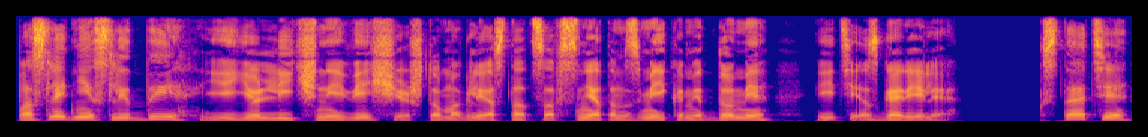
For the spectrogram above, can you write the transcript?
Последние следы, ее личные вещи, что могли остаться в снятом змейками доме, и те сгорели. Кстати,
